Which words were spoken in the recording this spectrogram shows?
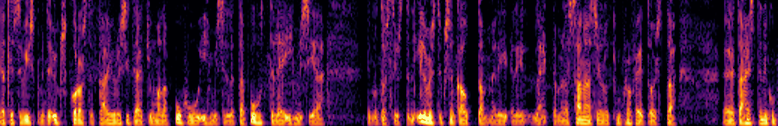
jakessa 51 korostetaan juuri sitä, että Jumala puhuu ihmisille tai puhuttelee ihmisiä niin kuin tuosta just tämän ilmestyksen kautta, eli, eli lähettämällä sanansa jollekin profeetoista, tai hän sitten niin kuin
